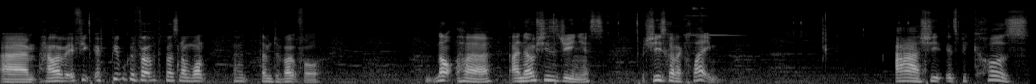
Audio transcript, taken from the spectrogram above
Um, however, if you if people could vote for the person I want them to vote for, not her. I know she's a genius, but she's got a claim. Ah, she. It's because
